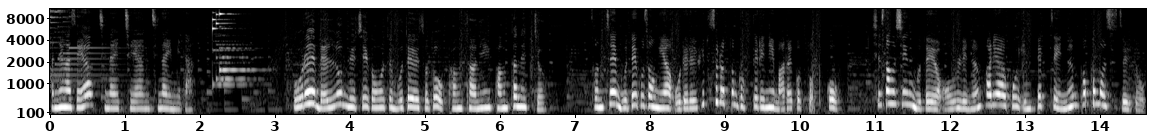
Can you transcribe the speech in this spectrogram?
안녕하세요. 진아의 취향 진아입니다. 올해 멜론 뮤직 어워드 무대에서도 방탄이 방탄했죠. 전체 무대 구성이야 올해를 휩쓸었던 곡들이니 말할 것도 없고 시상식 무대에 어울리는 화려하고 임팩트 있는 퍼포먼스들도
